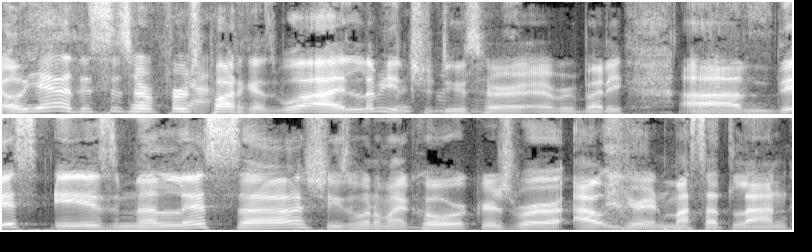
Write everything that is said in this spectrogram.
Oh yeah, this is her first Yeah. podcast. Well, I, let me First introduce podcast. her, everybody. Um, Yes. This is Melissa. She's one of my coworkers. We're out here in Mazatlan,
